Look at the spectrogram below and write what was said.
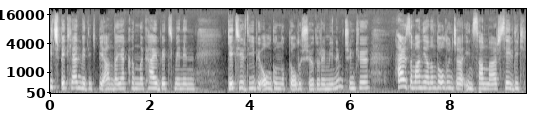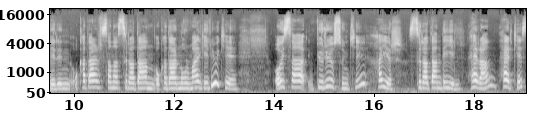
hiç beklenmedik bir anda yakınlığı kaybetmenin getirdiği bir olgunlukta oluşuyordur eminim. Çünkü her zaman yanında olunca insanlar, sevdiklerin o kadar sana sıradan, o kadar normal geliyor ki oysa görüyorsun ki hayır, sıradan değil. Her an herkes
